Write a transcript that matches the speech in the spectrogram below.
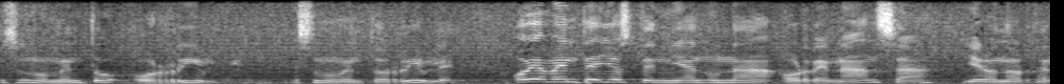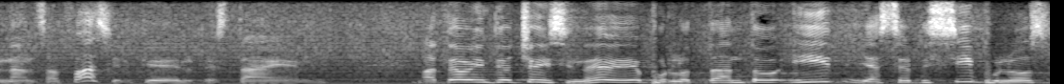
es un momento horrible, es un momento horrible. Obviamente ellos tenían una ordenanza y era una ordenanza fácil que está en Mateo 28, 19, por lo tanto, id y hacer discípulos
